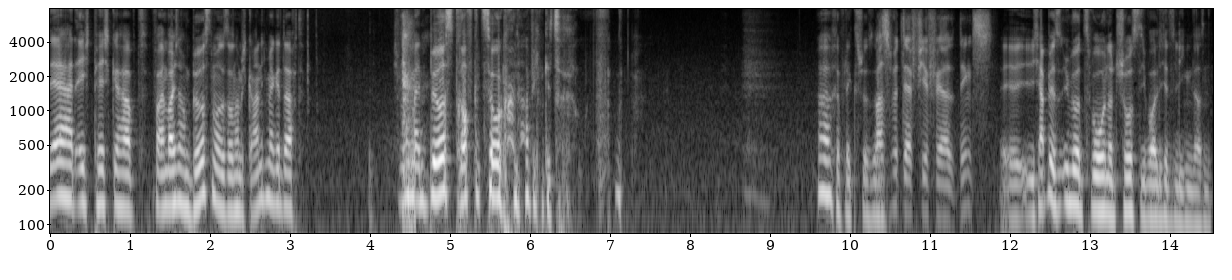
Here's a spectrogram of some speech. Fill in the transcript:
Der hat echt Pech gehabt. Vor allem war ich noch im Bürstenmodus, daran habe ich gar nicht mehr gedacht. Ich habe meinen Bürst draufgezogen und habe ihn getroffen. Ach, Reflexschüsse. Was mit der 4-4 Dings? Äh, Ich habe jetzt über 200 Schuss, die wollte ich jetzt liegen lassen.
